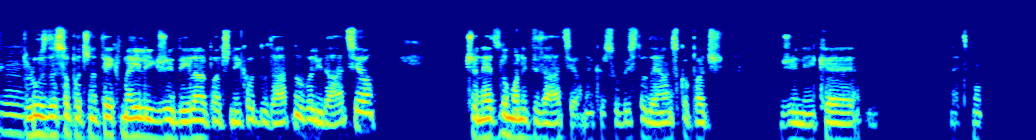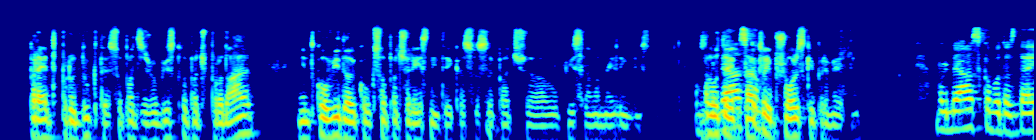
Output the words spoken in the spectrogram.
Mm. Plus, da so pač na teh mailih že delali pač neko dodatno validacijo, če ne celo monetizacijo, ne, ker so v bistvu dejansko pač že neke recimo, predprodukte, so pač že v bistvu pač prodali in tako videli, koliko so pač resni te, ki so se pač uh, upisali na mailing listu. Zelo tak lep šolski primer. Ampak dejansko bodo zdaj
